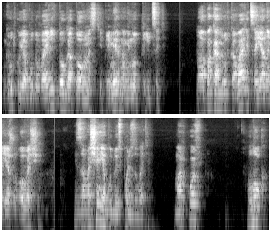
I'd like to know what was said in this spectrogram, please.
грудку я буду варить до готовности, примерно минут 30. Ну а пока грудка варится, я нарежу овощи. Из овощей я буду использовать морковь, лук,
